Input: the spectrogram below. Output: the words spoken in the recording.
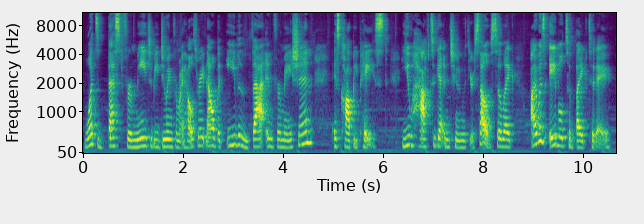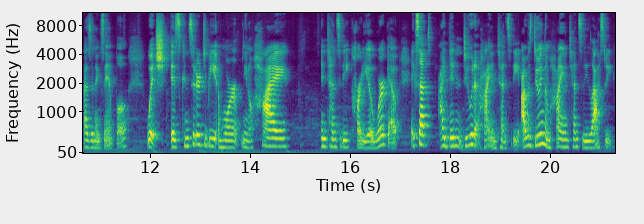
what's best for me to be doing for my health right now? But even that information is copy paste. You have to get in tune with yourself. So like I was able to bike today as an example, which is considered to be a more, you know, high intensity cardio workout, except I didn't do it at high intensity. I was doing them high intensity last week.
